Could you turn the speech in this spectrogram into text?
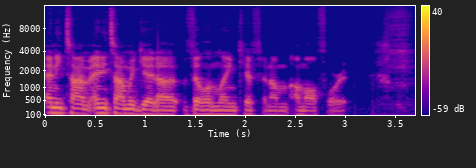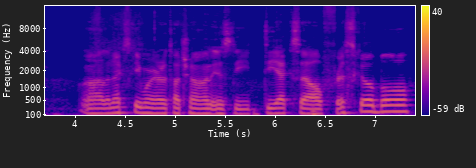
anytime anytime we get a villain Lane Kiffin, I'm, I'm all for it. Uh, the next game we're going to touch on is the DXL Frisco Bowl.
